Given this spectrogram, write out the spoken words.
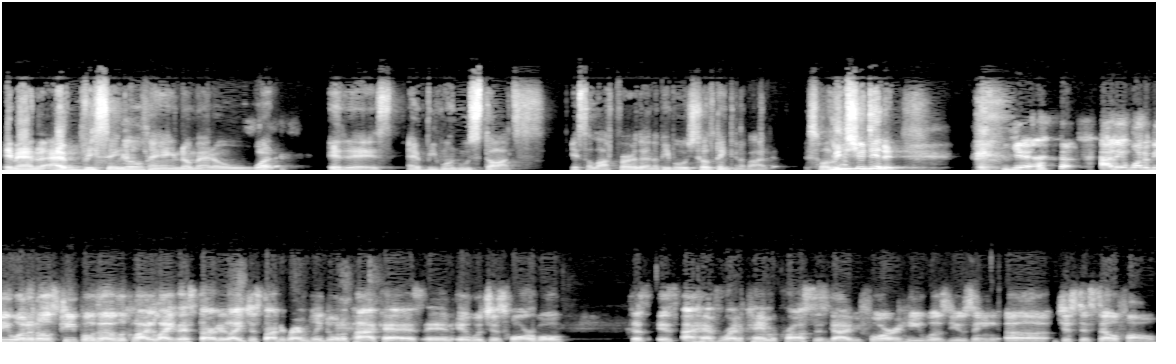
Hey man, every single thing, no matter what it is, everyone who starts is a lot further than the people who are still thinking about it. So at least you did it yeah, I didn't want to be one of those people that look like like that started like just started randomly doing a podcast, and it was just horrible. Because it's I have run came across this guy before, and he was using uh just his cell phone,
